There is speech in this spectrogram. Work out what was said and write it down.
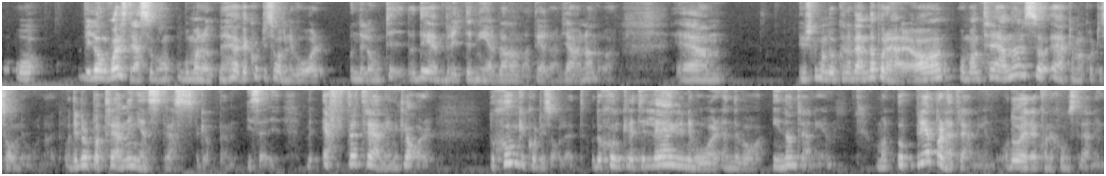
Och vid långvarig stress så går man runt med höga kortisolnivåer under lång tid. Och det bryter ner bland annat delar av hjärnan. Då. Ehm, hur ska man då kunna vända på det här? Ja, om man tränar så ökar man kortisolnivåerna. Och det beror på att träning är en stress för kroppen i sig. Men efter att träningen är klar, då sjunker kortisolet. Och då sjunker det till lägre nivåer än det var innan träningen. Om man upprepar den här träningen, och då är det konditionsträning,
